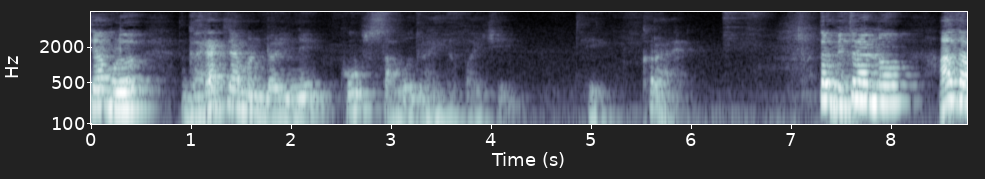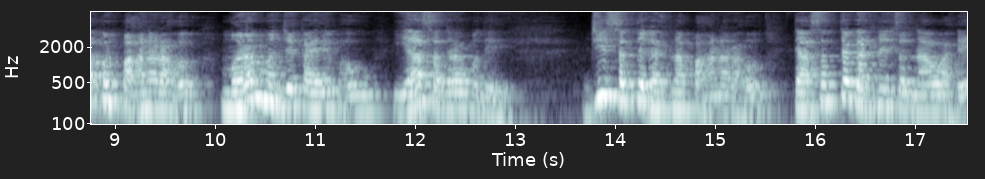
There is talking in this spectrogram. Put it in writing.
त्यामुळं घरातल्या मंडळींनी खूप सावध राहिलं पाहिजे. हे खरं आहे. तर मित्रांनो आज आपण पाहणार आहोत मरण म्हणजे काय रे भाऊ या सदरामध्ये. जी सत्य घटना पाहणार आहोत त्या सत्य घटनेचं नाव आहे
